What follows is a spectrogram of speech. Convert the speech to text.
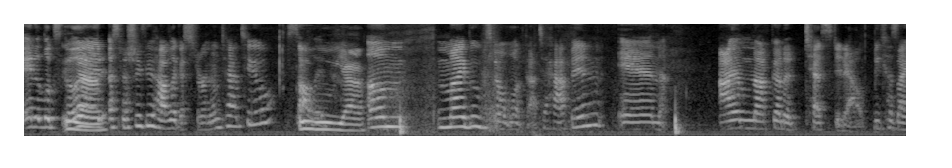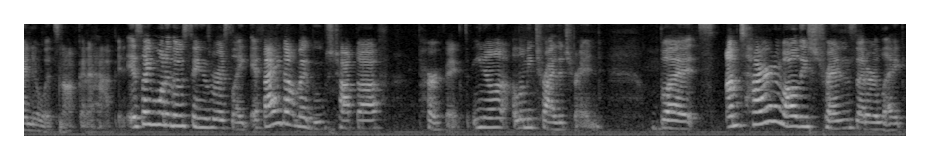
and it looks good, Yeah. especially if you have like a sternum tattoo. Solid. Ooh, yeah Um, my boobs don't want that to happen, and I'm not gonna test it out because I know it's not gonna happen. It's like one of those things where it's like, if I got my boobs chopped off, perfect. You know what? Let me try the trend. But I'm tired of all these trends that are like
